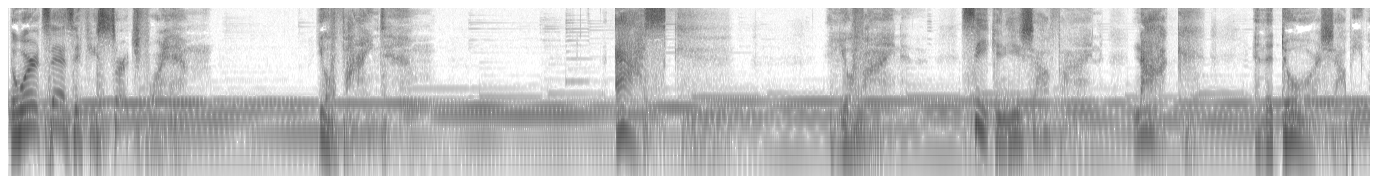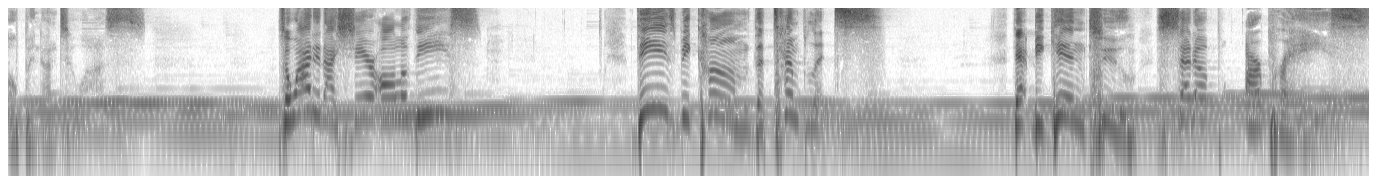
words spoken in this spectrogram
The word says if you search for Him, you'll find Him. Ask you'll find. Seek and ye shall find. Knock and the door shall be opened unto us. So, why did I share all of these? These become the templates that begin to set up our praise.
